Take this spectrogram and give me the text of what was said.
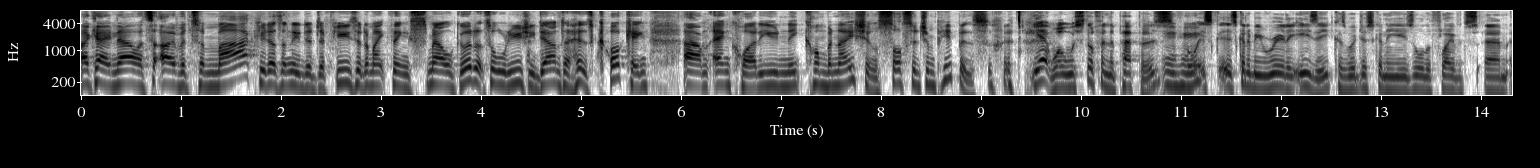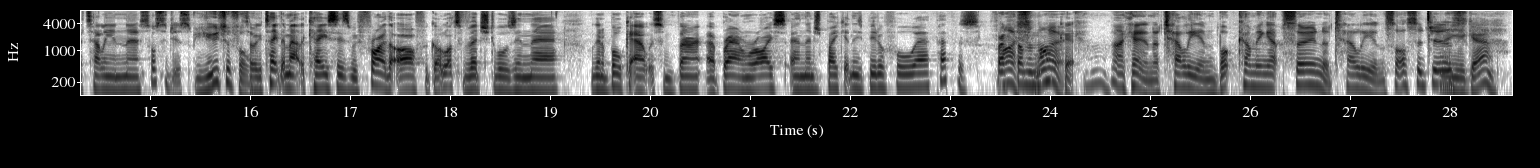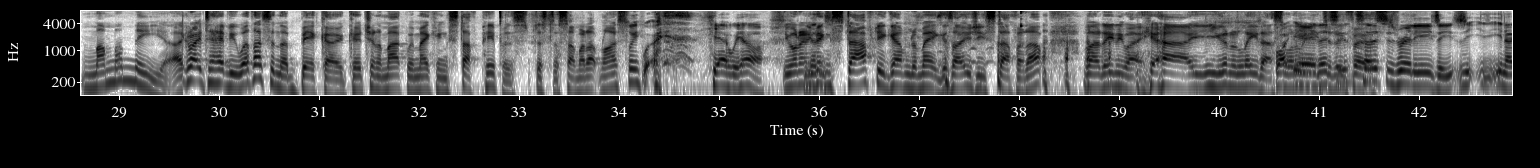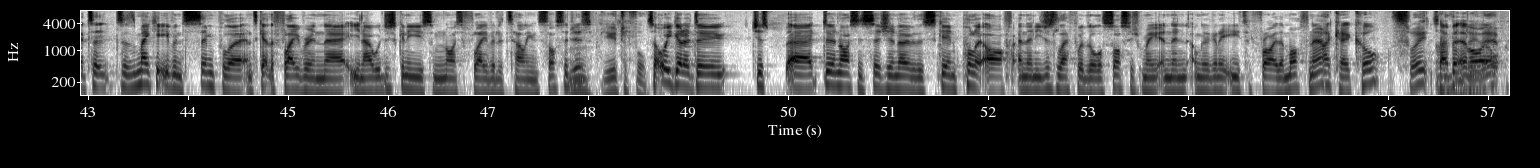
Okay, now it's over to Mark, who doesn't need a diffuser to make things smell good. It's all usually down to his cooking um, and quite a unique combination, sausage and peppers. yeah, well, we're stuffing the peppers. Mm -hmm. it's, it's going to be really easy because we're just going to use all the flavoured um, Italian uh, sausages. Beautiful. So we take them out of the cases, we fry that off, we've got lots of vegetables in there. We're going to bulk it out with some uh, brown rice and then just bake it in these beautiful uh, peppers. Fresh nice from the market. Oh. Okay, an Italian book coming up soon, Italian sausages. There you go. Mamma mia. Great to have you with us in the Becco kitchen. And Mark, we're making stuffed peppers, just to sum it up nicely. yeah, we are. You want anything stuffed, you come to me, because I usually stuff it up. But anyway, uh, you're going to lead us. Right, what do yeah, we need to do is, first? So this is really easy. You know, to, to make it even simpler and to get the flavour in there, you know, we're just going to use some nice flavoured Italian sausages. Mm, beautiful. So all you got to do just uh, do a nice incision over the skin, pull it off, and then you're just left with all the sausage meat, and then I'm going to you to fry them off now. OK, cool. Sweet. So I a bit of oil. That.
